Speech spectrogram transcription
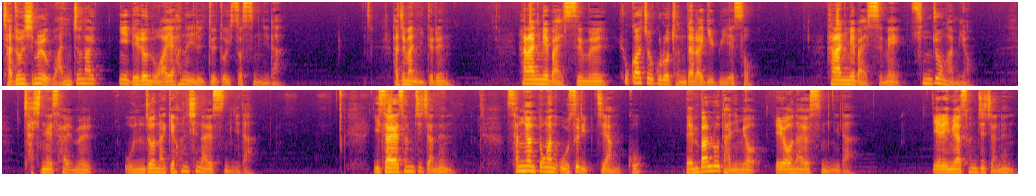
자존심을 완전히 내려놓아야 하는 일들도 있었습니다. 하지만 이들은 하나님의 말씀을 효과적으로 전달하기 위해서 하나님의 말씀에 순종하며 자신의 삶을 온전하게 헌신하였습니다. 이사야 선지자는 3년 동안 옷을 입지 않고 맨발로 다니며 애언하였습니다. 예레미야 선지자는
